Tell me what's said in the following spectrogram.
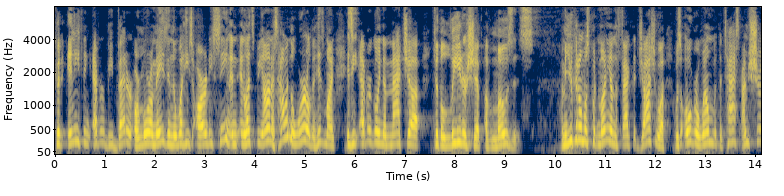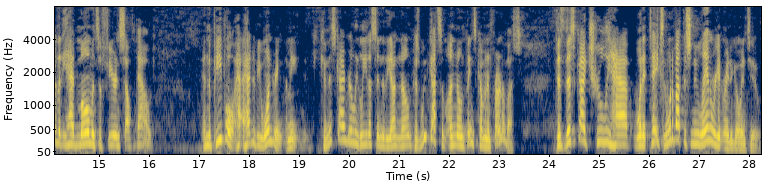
could anything ever be better or more amazing than what he's already seen? And, and let's be honest, how in the world, in his mind, is he ever going to match up to the leadership of Moses? I mean, you could almost put money on the fact that Joshua was overwhelmed with the task. I'm sure that he had moments of fear and self-doubt. And the people ha- had to be wondering, I mean, can this guy really lead us into the unknown? Because we've got some unknown things coming in front of us. Does this guy truly have what it takes? And what about this new land we're getting ready to go into?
